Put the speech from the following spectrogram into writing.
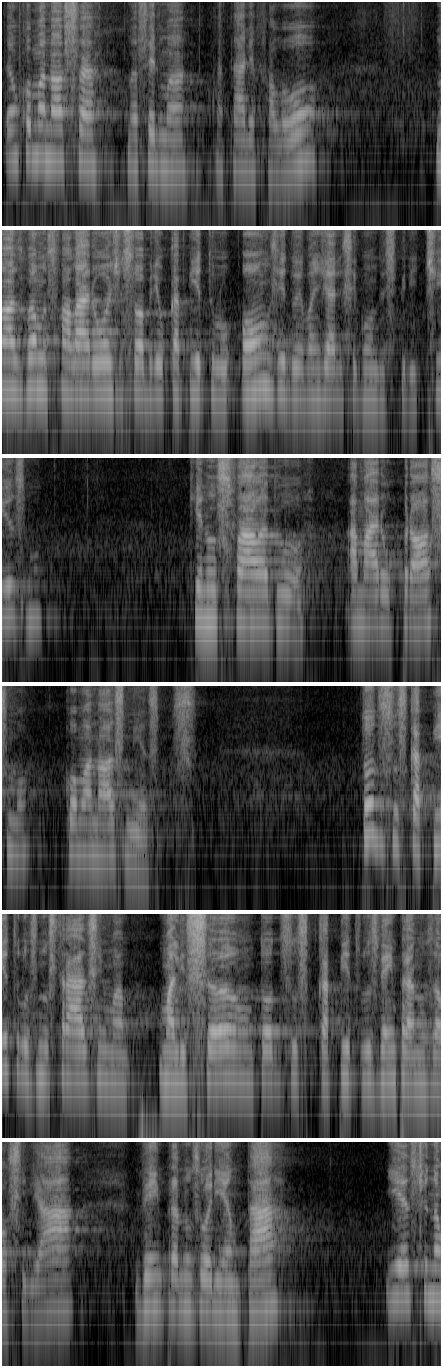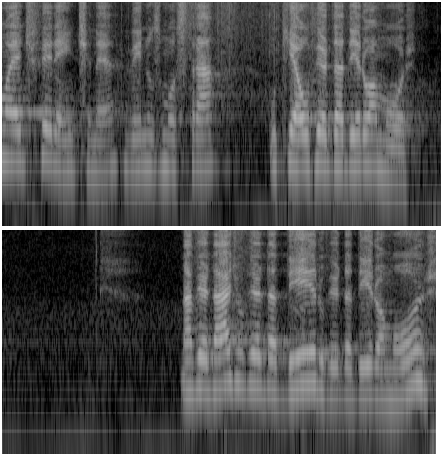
Então, como a nossa, nossa irmã Natália falou, nós vamos falar hoje sobre o capítulo 11 do Evangelho segundo o Espiritismo, que nos fala do amar o próximo como a nós mesmos. Todos os capítulos nos trazem uma, uma lição, todos os capítulos vêm para nos auxiliar, vêm para nos orientar. E este não é diferente, né? Vem nos mostrar o que é o verdadeiro amor. Na verdade, o verdadeiro, verdadeiro amor,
